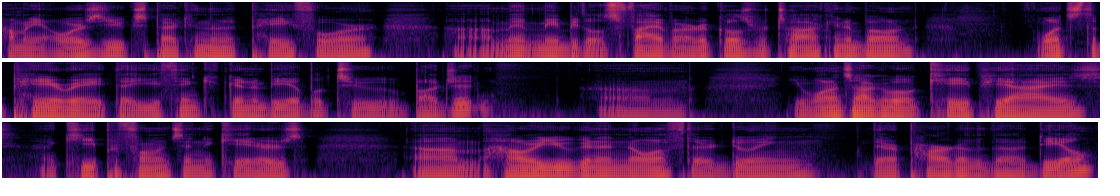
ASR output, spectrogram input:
how many hours are you expecting them to pay for, uh, maybe those five articles we're talking about. What's the pay rate that you think you're going to be able to budget? Um, you want to talk about KPIs, uh, key performance indicators. Um, how are you going to know if they're doing their part of the deal?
